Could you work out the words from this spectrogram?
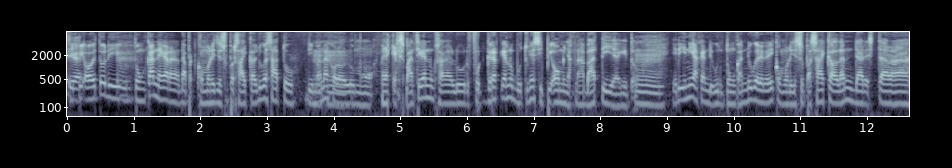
Iya. CPO itu diuntungkan ya karena dapat commodity super cycle juga satu. Di mana Mm-mm. kalau lu mau banyak ekspansi kan misalnya lu food grade kan lu butuhnya CPO minyak nabati ya gitu. Hmm. Jadi ini akan diuntungkan juga dari komoditi super cycle dan dari secara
